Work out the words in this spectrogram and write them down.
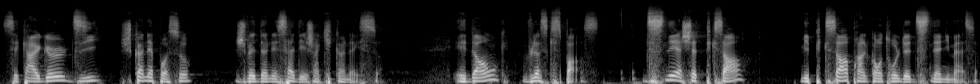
c'est qu'Iger dit Je connais pas ça, je vais donner ça à des gens qui connaissent ça. Et donc, voilà ce qui se passe. Disney achète Pixar, mais Pixar prend le contrôle de Disney Animation.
